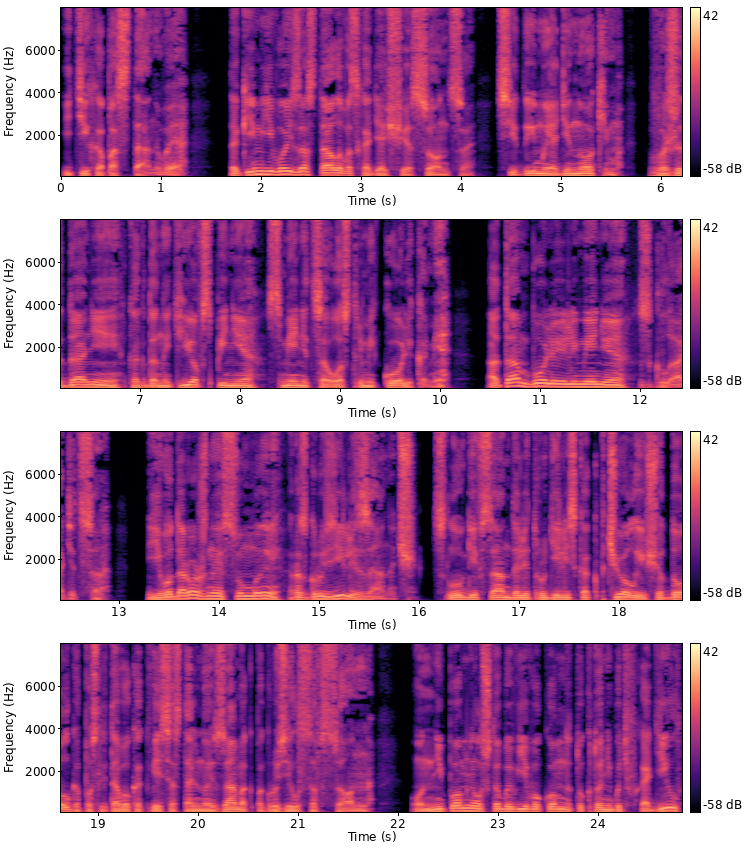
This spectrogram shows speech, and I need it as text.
и тихо постановая. Таким его и застало восходящее солнце, седым и одиноким, в ожидании, когда нытье в спине сменится острыми коликами — а там более или менее сгладится. Его дорожные суммы разгрузили за ночь. Слуги в Сандале трудились как пчелы еще долго после того, как весь остальной замок погрузился в сон. Он не помнил, чтобы в его комнату кто-нибудь входил,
